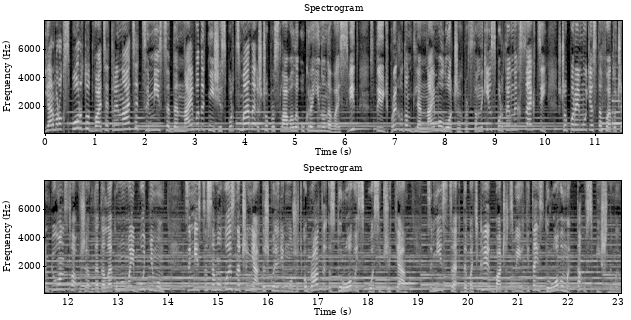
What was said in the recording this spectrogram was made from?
Ярмарок спорту 2013 – це місце, де найвидатніші спортсмени, що прославили Україну на весь світ, стають прикладом для наймолодших представників спортивних секцій, що переймуть естафету чемпіонства вже в недалекому майбутньому. Це місце самовизначення, де школярі можуть обрати здоровий спосіб життя. Це місце, де батьки бачать своїх дітей здоровими та успішними.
